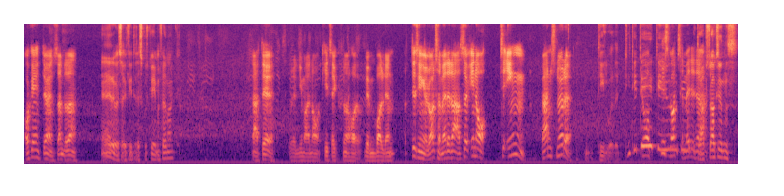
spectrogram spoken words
Okay, det var interessant det der. Ja, det var så ikke lige det, der skulle ske, men fair nok. Ja, det er lige meget, når Kita ikke finder ud af, hvem bold den. Og Det skal jeg godt tage med det der. Så ind over til ingen. Verdens nytte. Deal with it. Di, di, di, Det var pisse godt til med det Det er der. obstructions.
